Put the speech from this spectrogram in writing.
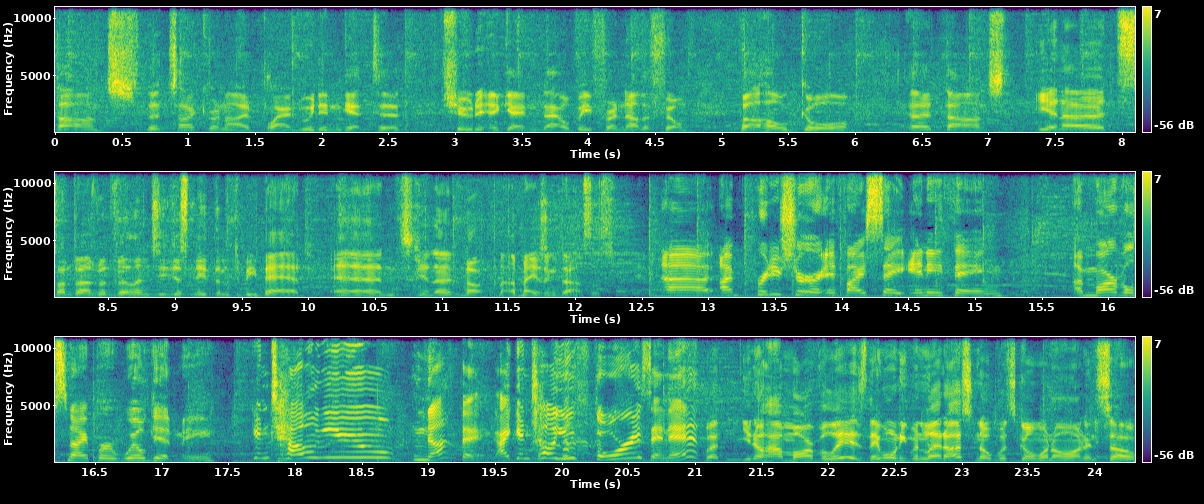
dance that Taika and I had planned. We didn't get to shoot it again. That'll be for another film. But a whole Gorr uh, dance. You know, sometimes with villains you just need them to be bad and, you know, not amazing dancers. Uh, I'm pretty sure if I say anything, a Marvel sniper will get me. I can tell you nothing. I can tell you Thor is in it. But you know how Marvel is. They won't even let us know what's going on. And so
